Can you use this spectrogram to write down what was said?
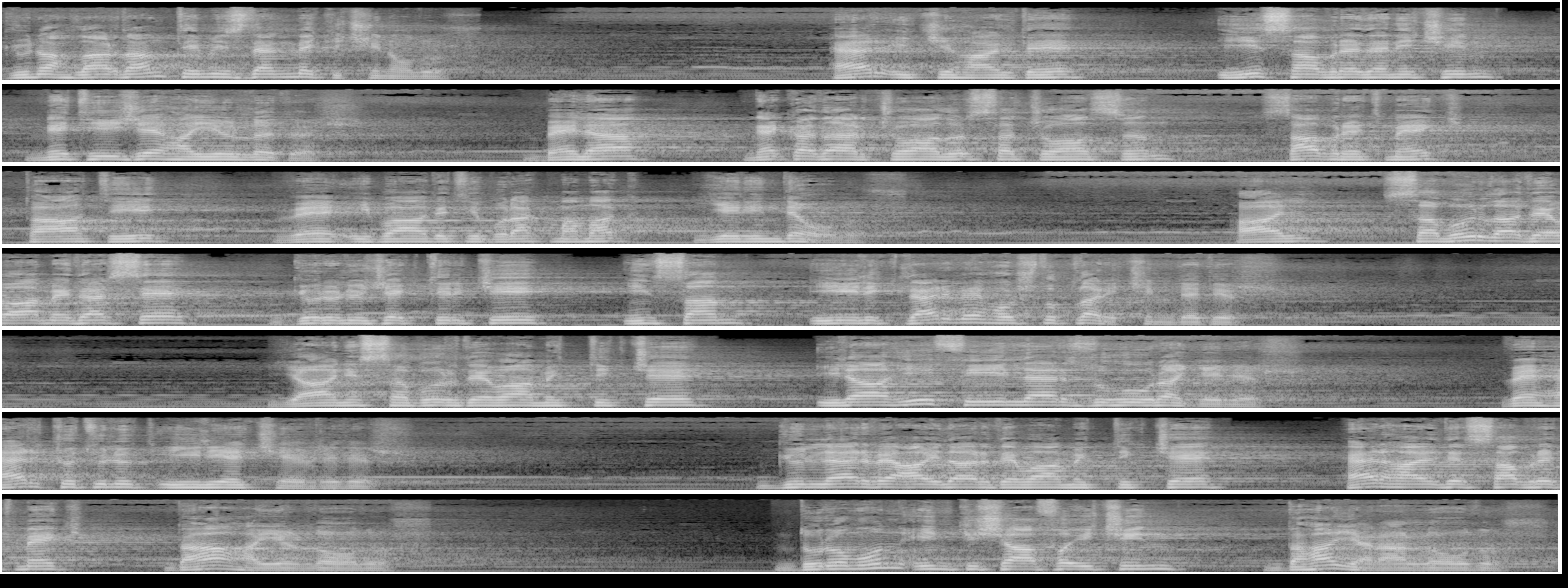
günahlardan temizlenmek için olur. Her iki halde iyi sabreden için netice hayırlıdır. Bela ne kadar çoğalırsa çoğalsın sabretmek, taati ve ibadeti bırakmamak yerinde olur. Hal sabırla devam ederse görülecektir ki insan iyilikler ve hoşluklar içindedir.'' Yani sabır devam ettikçe ilahi fiiller zuhura gelir ve her kötülük iyiliğe çevrilir. Günler ve aylar devam ettikçe her halde sabretmek daha hayırlı olur. Durumun inkişafı için daha yararlı olur.''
